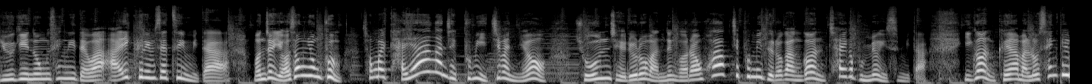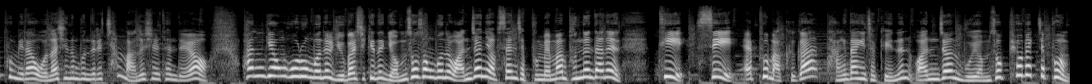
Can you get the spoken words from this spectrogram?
유기농 생리대와 아이크림 세트입니다. 먼저 여성용품 정말 다양한 제품이 있지만요. 좋은 재료로 만든 거랑 화학 제품이 들어간 건 차이가 분명 있습니다. 이건 그야말로 생필품이라 원하시는 분들이 참 많으실 텐데요. 환경 호르몬을 유발시키는 염소 성분을 완전히 없앤 제품에만 붙는다는 T, C, F 마크가 당당히 적혀 있는 완전 무염소 표백 제품.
